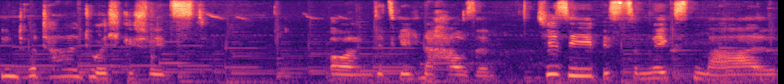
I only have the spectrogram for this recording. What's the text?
Bin total durchgeschwitzt. Und jetzt gehe ich nach Hause. Tschüssi, bis zum nächsten Mal.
